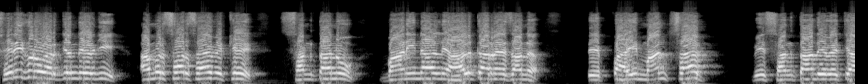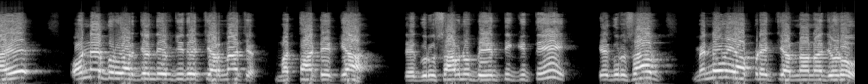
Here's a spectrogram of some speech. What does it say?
ਸ੍ਰੀ ਗੁਰੂ ਅਰਜਨ ਦੇਵ ਜੀ ਅੰਮ੍ਰਿਤਸਰ ਸਾਹਿਬ ਵਿਖੇ ਸੰਗਤਾਂ ਨੂੰ ਬਾਣੀ ਨਾਲ ਨਿਹਾਲ ਕਰ ਰਹੇ ਸਨ ਤੇ ਭਾਈ ਮਨ ਸਾਹਿਬ ਵੀ ਸੰਗਤਾਂ ਦੇ ਵਿੱਚ ਆਏ। ਉਹਨੇ ਗੁਰੂ ਅਰਜਨ ਦੇਵ ਜੀ ਦੇ ਚਰਨਾਂ 'ਚ ਮੱਥਾ ਟੇਕਿਆ ਤੇ ਗੁਰੂ ਸਾਹਿਬ ਨੂੰ ਬੇਨਤੀ ਕੀਤੀ ਕਿ ਗੁਰੂ ਸਾਹਿਬ, ਮੈਨੂੰ ਵੀ ਆਪਣੇ ਚਰਨਾਂ ਨਾਲ ਜੋੜੋ।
